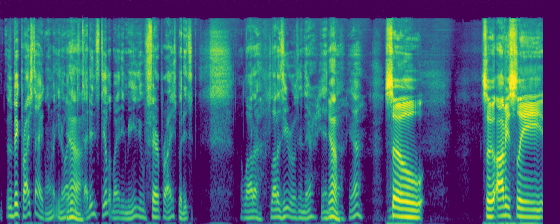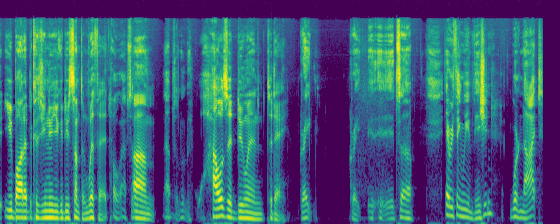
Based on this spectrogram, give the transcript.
it was a big price tag on it. You know, I, Yeah. didn't, I didn't steal it by any means. It was fair price, but it's a lot of a lot of zeros in there. And, Yeah. uh, yeah. So, so obviously you bought it because you knew you could do something with it. Oh, absolutely, Um, absolutely. how's it doing today? Great, great. It, it, it's uh everything we envisioned. We're not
